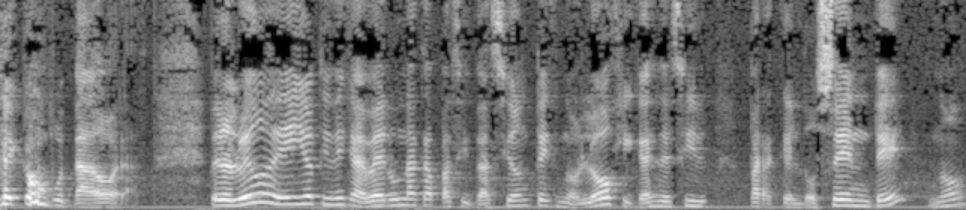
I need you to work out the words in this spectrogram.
de computadoras. Pero luego de ello tiene que haber una capacitación tecnológica, es decir, para que el docente, ¿no?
